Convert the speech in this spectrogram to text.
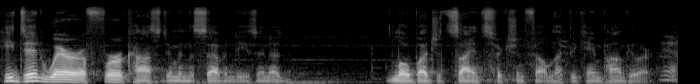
he did wear a fur costume in the '70s in a low budget science fiction film that became popular. Yeah.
